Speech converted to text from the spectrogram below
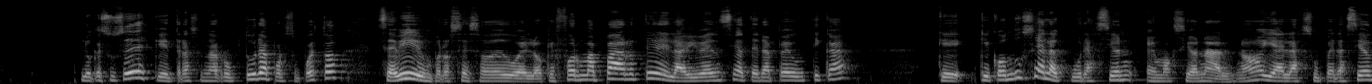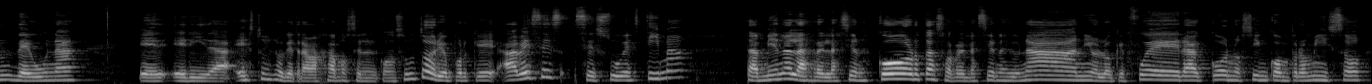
Lo que sucede es que tras una ruptura, por supuesto, se vive un proceso de duelo que forma parte de la vivencia terapéutica que, conduce a la curación emocional ¿no? y a la superación de una herida. Esto es lo que trabajamos en el consultorio, porque a veces se subestima también a las relaciones cortas o relaciones de un año, lo que fuera, con o sin compromiso.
